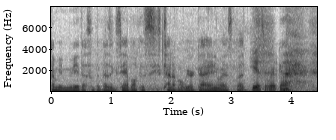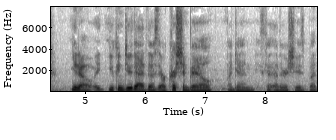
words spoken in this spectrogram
I mean, maybe that's not the best example because he's kind of a weird guy, anyways. But He is a weird guy. you know, you can do that. There's or Christian Bale again. He's got other issues, but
